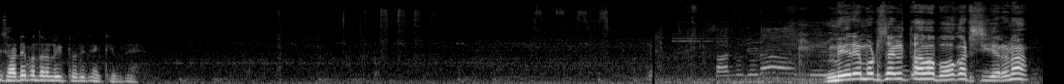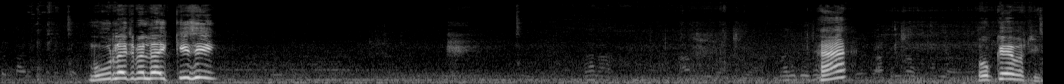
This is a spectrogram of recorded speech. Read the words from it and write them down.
ਇਹ 15.5 ਲੀਟਰ ਦੀ ਟੈਂਕੀ ਵੀਰੇ। ਸਾਨੂੰ ਜਿਹੜਾ ਮੇਰੇ ਮੋਟਰਸਾਈਕਲ ਤਾਂ ਹਵਾ ਬਹੁਤ ਘੱਟ ਸੀ ਯਾਰ ਹਨਾ? ਮੂਰਲੇ ਚ ਮਿਲਿਆ 21 ਸੀ। ਹੈ? ਓਕੇ ਬਸ ਠੀਕ।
